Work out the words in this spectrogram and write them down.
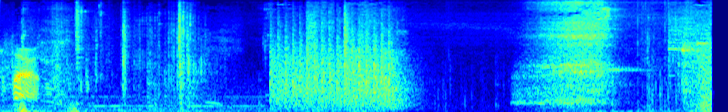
confirmed.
